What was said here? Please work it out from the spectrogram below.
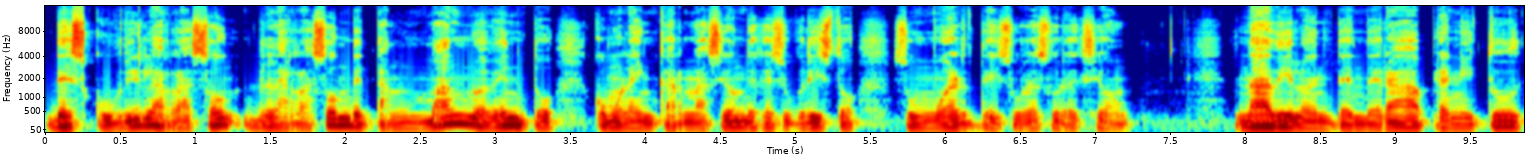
descubrir la razón, la razón de tan magno evento como la encarnación de Jesucristo, su muerte y su resurrección. Nadie lo entenderá a plenitud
